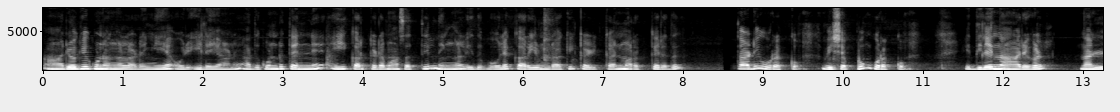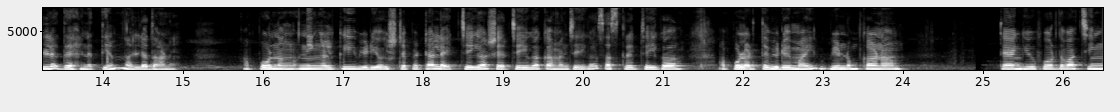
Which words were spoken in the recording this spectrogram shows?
ആരോഗ്യ ഗുണങ്ങൾ അടങ്ങിയ ഒരു ഇലയാണ്. അതുകൊണ്ട് തന്നെ ഈ കർക്കിട മാസത്തിൽ നിങ്ങൾ ഇതുപോലെ കറി ഉണ്ടാക്കി കഴിക്കാൻ മറക്കരുത്. തടി ഉറക്കും വിശപ്പും കുറക്കും. ഇതിലെ നാരുകൾ നല്ല ദഹനത്തിനും നല്ലതാണ്. അപ്പോൾ നിങ്ങൾക്ക് ഈ വീഡിയോ ഇഷ്ടപ്പെട്ടാൽ ലൈക്ക് ചെയ്യുക ഷെയർ ചെയ്യുക കമന്റ് ചെയ്യുക സബ്സ്ക്രൈബ് ചെയ്യുക. അപ്പോൾ അടുത്ത വീഡിയോയുമായി വീണ്ടും കാണാം. താങ്ക് ഫോർ ദ വാച്ചിങ്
